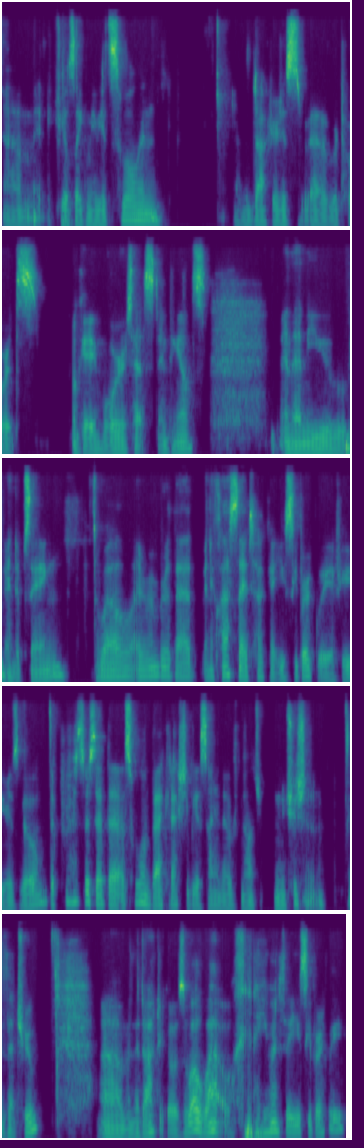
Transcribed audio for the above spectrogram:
Um, it feels like maybe it's swollen. And the doctor just uh, retorts, okay, we'll order a test. Anything else? And then you end up saying, well, I remember that in a class that I took at UC Berkeley a few years ago, the professor said that a swollen back could actually be a sign of malnutrition. Is that true? Um, and the doctor goes, "Whoa, wow! you went to UC Berkeley?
